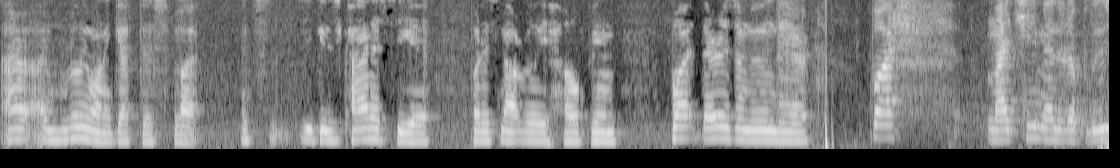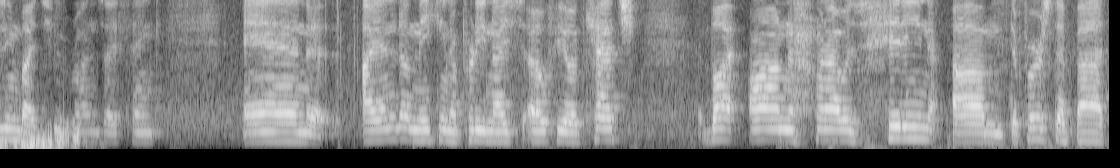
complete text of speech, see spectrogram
I, I really want to get this, but it's you can kind of see it, but it's not really helping. But there is a moon there. But my team ended up losing by two runs, I think. And I ended up making a pretty nice outfield catch. But on when I was hitting um, the first at bat,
